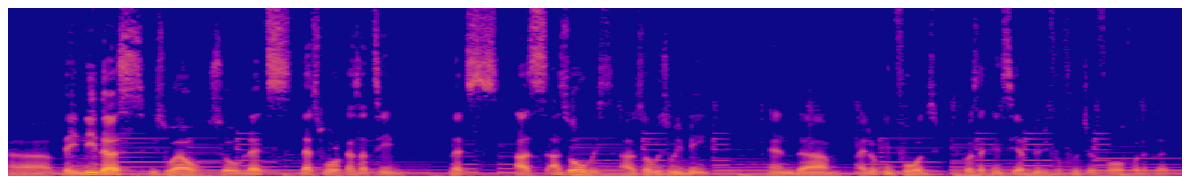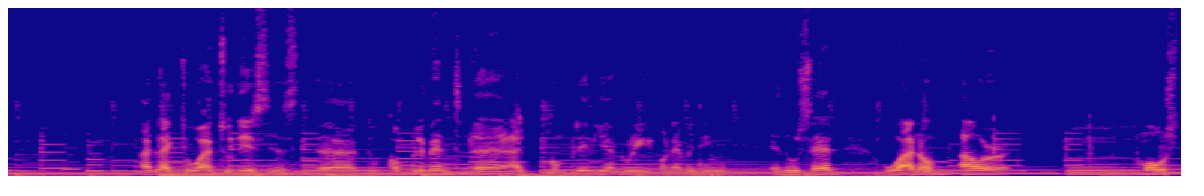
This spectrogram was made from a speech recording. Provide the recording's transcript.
Uh, they need us as well. So let's let's work as a team. Let's as as always, as always we be. And um, I'm looking forward because I can see a beautiful future for, for the club. I'd like to add to this just uh, to complement. Uh, I completely agree on everything Edu said. One of our mm, most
